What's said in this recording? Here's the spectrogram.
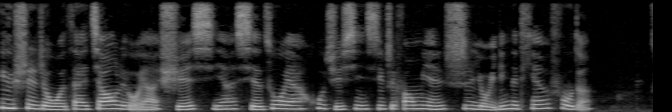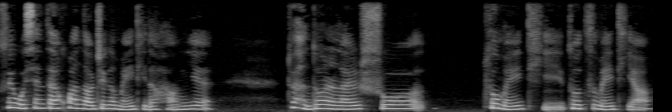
预示着我在交流呀、学习呀、写作呀、获取信息这方面是有一定的天赋的。所以我现在换到这个媒体的行业，对很多人来说，做媒体、做自媒体啊，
